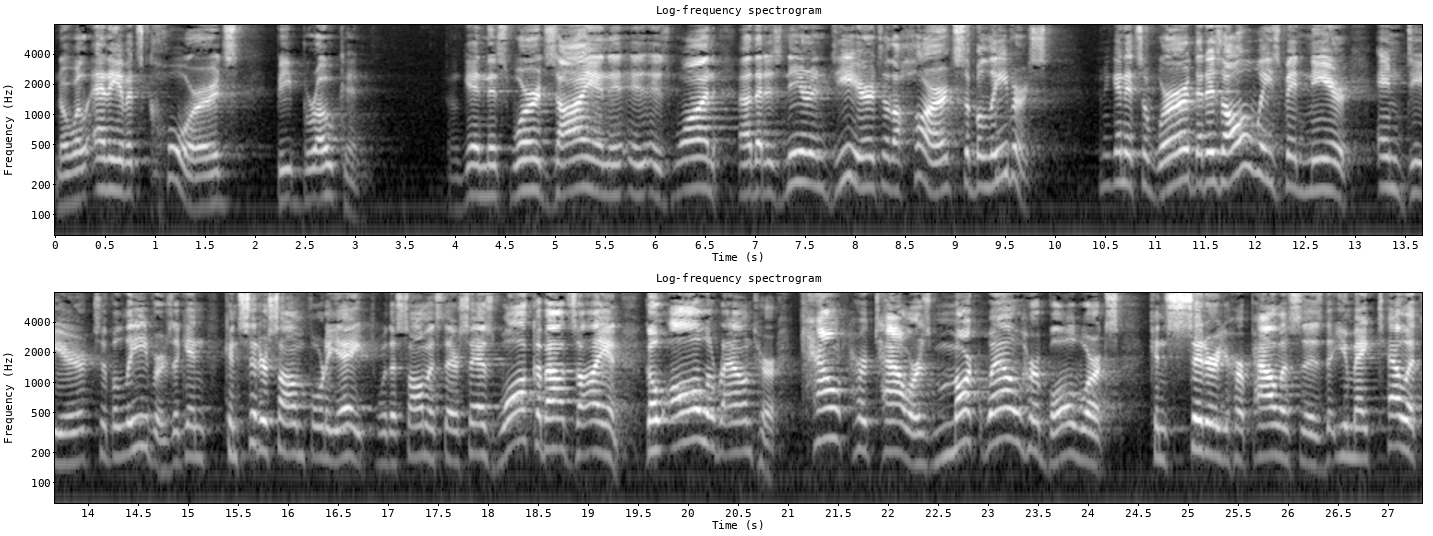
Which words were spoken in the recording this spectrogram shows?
nor will any of its cords be broken. Again, this word Zion is one uh, that is near and dear to the hearts of believers. And again, it's a word that has always been near and dear to believers. Again, consider Psalm 48, where the psalmist there says, Walk about Zion, go all around her, count her towers, mark well her bulwarks, consider her palaces, that you may tell it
